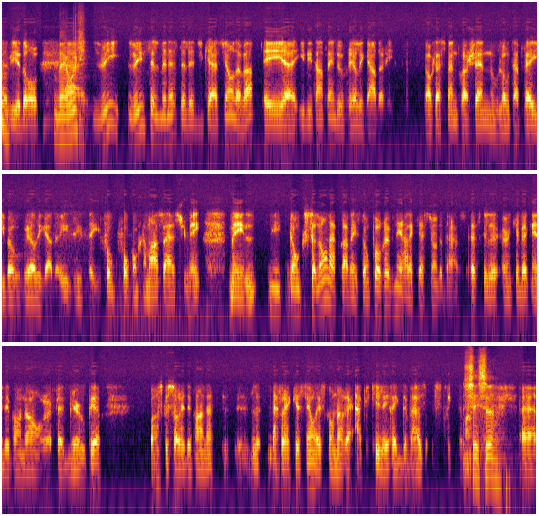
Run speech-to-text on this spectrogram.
La vie est drôle. Ben Euh, lui, lui c'est le ministre de l'Éducation là-bas et euh, il est en train d'ouvrir les garderies. Donc, la semaine prochaine ou l'autre après, il va ouvrir les garderies. Il faut, faut qu'on commence à assumer. Mais, donc, selon la province, donc, pour revenir à la question de base, est-ce que le- un Québec indépendant aurait fait mieux ou pire? Pense que ça aurait dépendant. Le- La vraie question, est-ce qu'on aurait appliqué les règles de base strictement? C'est ça. Euh,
